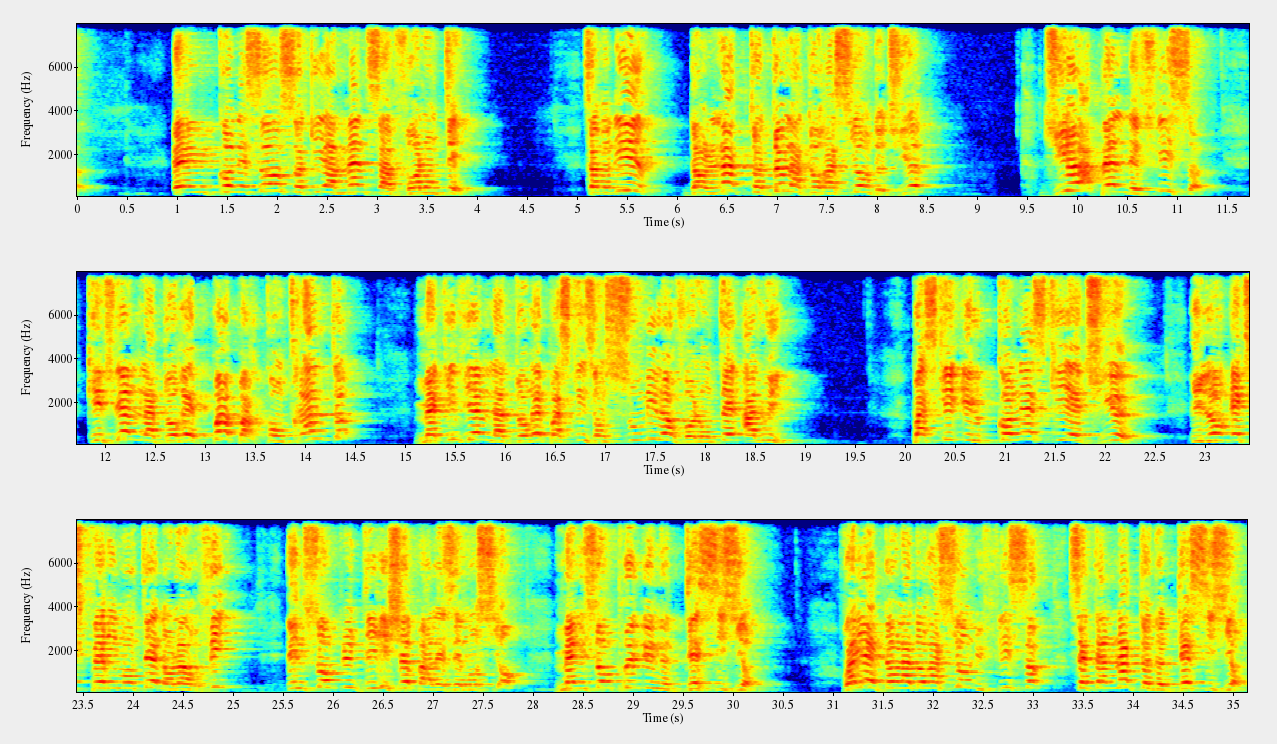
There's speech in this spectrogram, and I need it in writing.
et une connaissance qui amène sa volonté. Ça veut dire, dans l'acte de l'adoration de Dieu, Dieu appelle les fils qui viennent l'adorer pas par contrainte, mais qui viennent l'adorer parce qu'ils ont soumis leur volonté à lui. Parce qu'ils connaissent qui est Dieu. Ils l'ont expérimenté dans leur vie. Ils ne sont plus dirigés par les émotions, mais ils ont pris une décision. Voyez, dans l'adoration du Fils, c'est un acte de décision.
